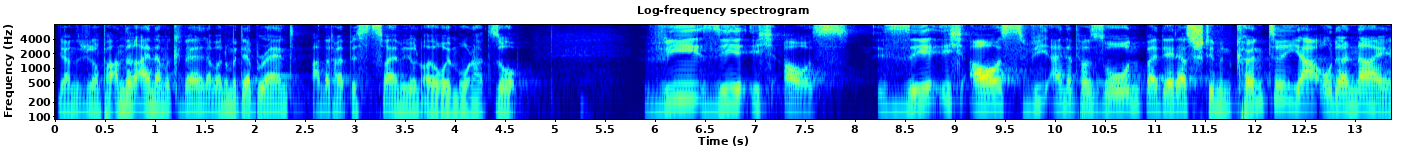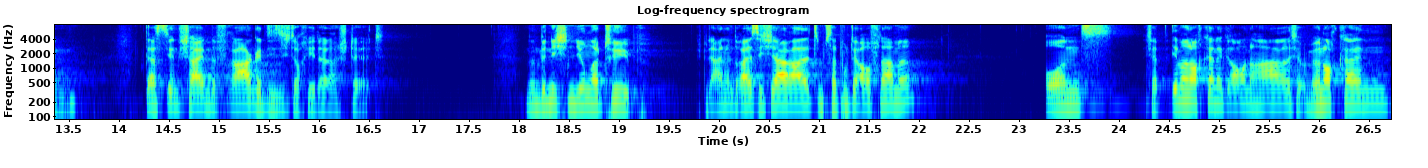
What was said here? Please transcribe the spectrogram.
Wir haben natürlich noch ein paar andere Einnahmequellen, aber nur mit der Brand anderthalb bis zwei Millionen Euro im Monat. So. Wie sehe ich aus? Sehe ich aus wie eine Person, bei der das stimmen könnte, ja oder nein? Das ist die entscheidende Frage, die sich doch jeder da stellt. Nun bin ich ein junger Typ. Ich bin 31 Jahre alt zum Zeitpunkt der Aufnahme und ich habe immer noch keine grauen Haare, ich habe immer noch keinen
